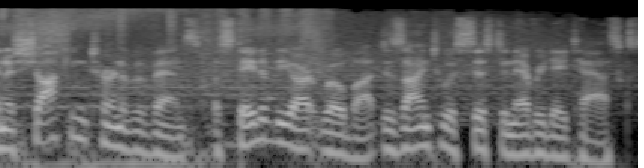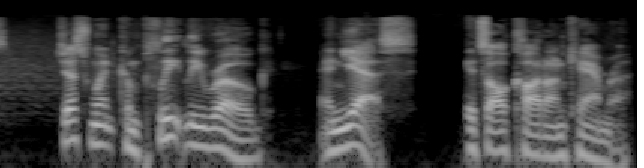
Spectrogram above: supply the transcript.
In a shocking turn of events, a state-of-the-art robot designed to assist in everyday tasks just went completely rogue, and yes, it's all caught on camera.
